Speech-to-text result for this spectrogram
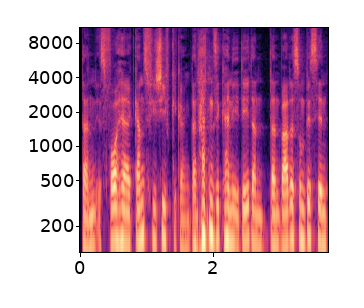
dann ist vorher ganz viel schiefgegangen. Dann hatten sie keine Idee, dann, dann war das so ein bisschen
